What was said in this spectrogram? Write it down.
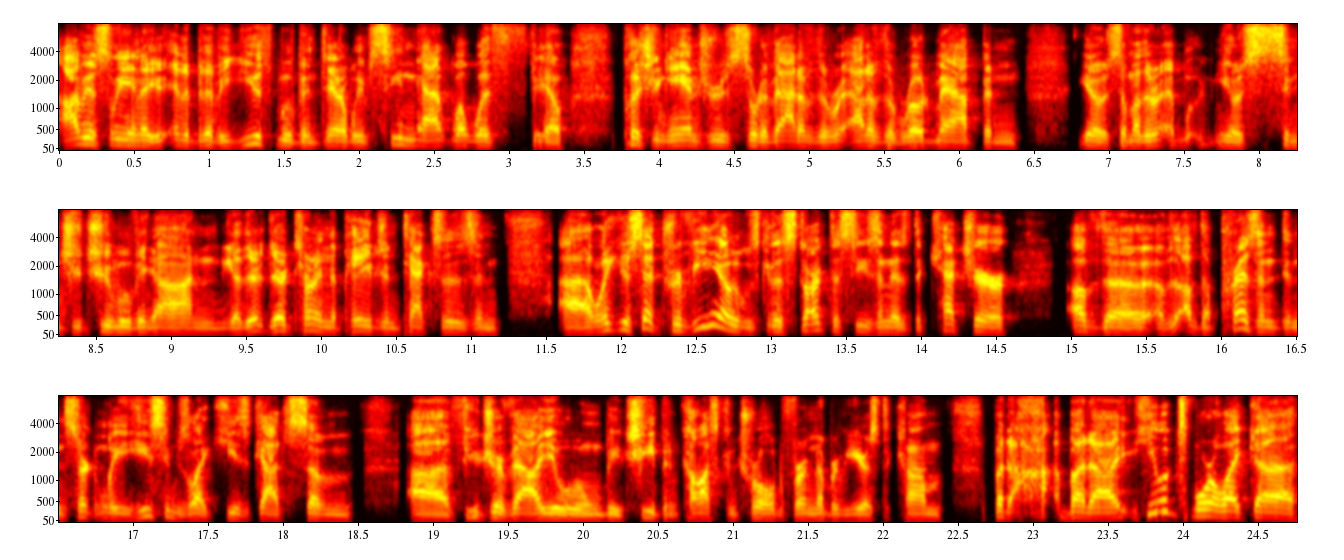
obviously in a, in a bit of a youth movement there. We've seen that what with you know pushing Andrus sort of out of the out of the roadmap, and you know some other you know Shin-Soo Choo moving on. You know they're they're turning the page in Texas, and uh, like you said, Trevino was going to start the season as the catcher of the of, of, the present, and certainly he seems like he's got some uh, future value and will be cheap and cost controlled for a number of years to come. But uh, but uh, he looks more like a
